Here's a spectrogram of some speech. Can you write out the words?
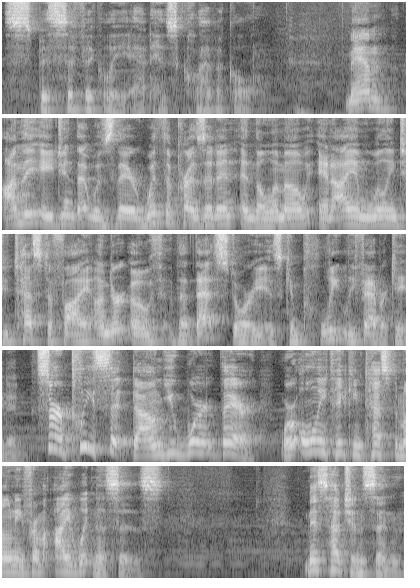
specifically at his clavicle. Ma'am, I'm the agent that was there with the president in the limo, and I am willing to testify under oath that that story is completely fabricated. Sir, please sit down. You weren't there. We're only taking testimony from eyewitnesses. Miss Hutchinson,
